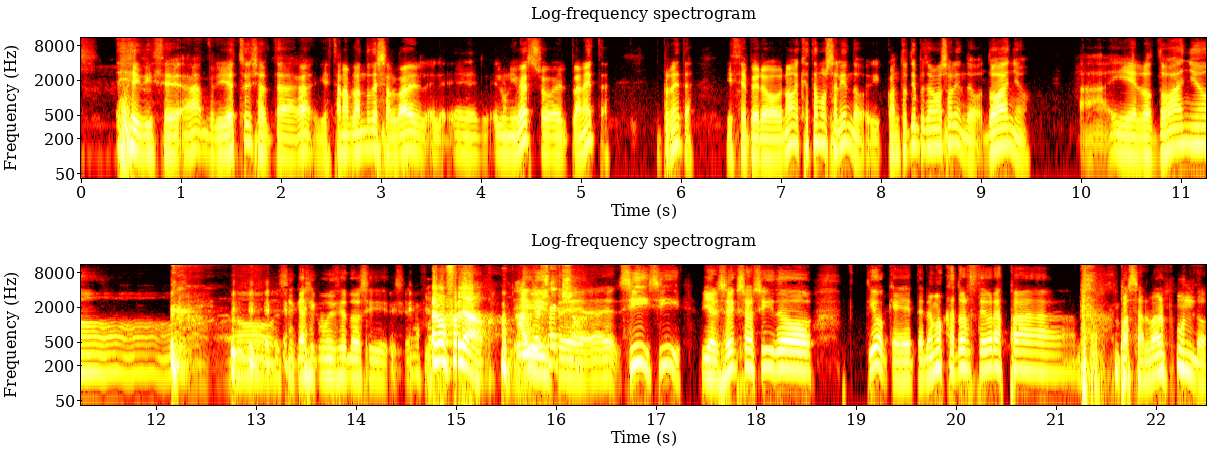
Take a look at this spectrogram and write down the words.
y dice, ah, pero y esto y salta, ah, y están hablando de salvar el, universo, el planeta, el planeta. Dice, pero no, es que estamos saliendo. ¿Y cuánto tiempo llevamos saliendo? Dos años. Ah, y en los dos años no, casi como diciendo sí, hemos fallado eh, sí sí y el sexo ha sido tío, que tenemos 14 horas para salvar el mundo.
